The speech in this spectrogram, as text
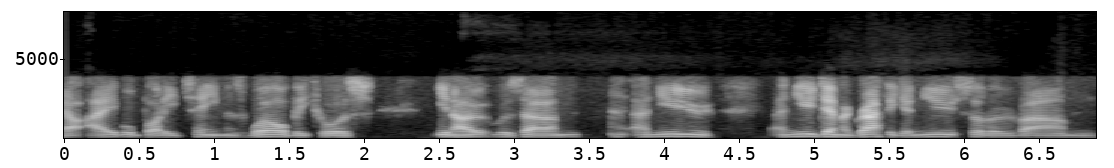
our able-bodied team as well because you know it was um, a new a new demographic, a new sort of um,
